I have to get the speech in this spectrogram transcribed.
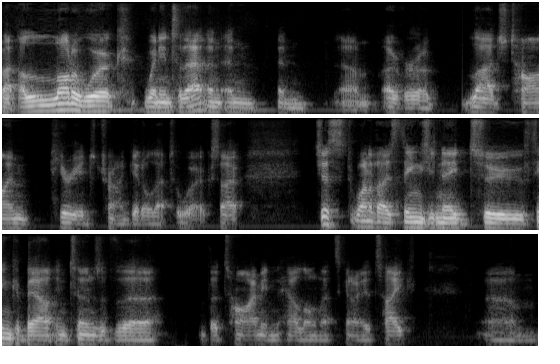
But a lot of work went into that and, and, and um, over a large time period to try and get all that to work. So just one of those things you need to think about in terms of the the time timing, how long that's going to take um,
